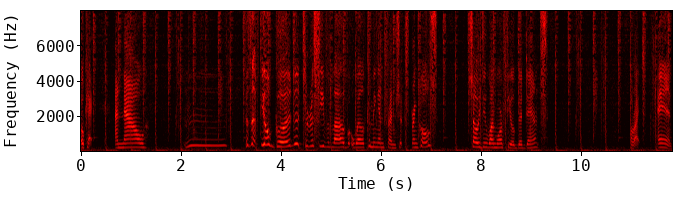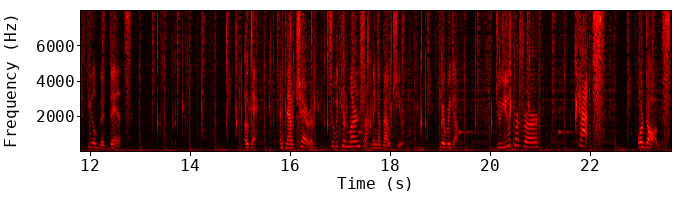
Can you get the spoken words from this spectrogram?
Okay. And now... Mm, does it feel good to receive love, welcoming, and friendship sprinkles? Shall we do one more feel-good dance? All right. And feel-good dance. Okay. And now Cherub, so we can learn something about you. Here we go. Do you prefer cats or dogs?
